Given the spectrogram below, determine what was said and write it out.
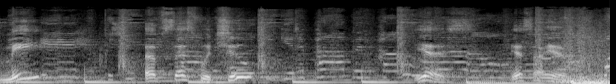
Me? Obsessed with you? Yes. Yes, I am.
